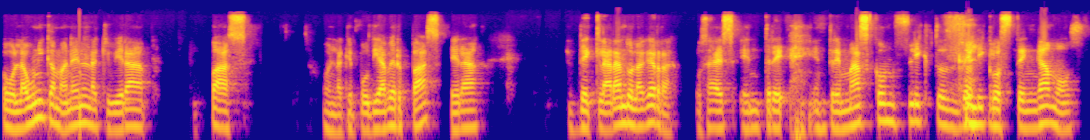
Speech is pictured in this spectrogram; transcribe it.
o la única manera en la que hubiera paz, o en la que podía haber paz, era declarando la guerra. O sea, es entre, entre más conflictos bélicos tengamos,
